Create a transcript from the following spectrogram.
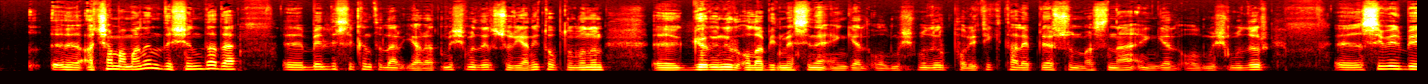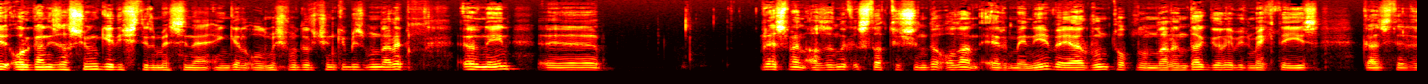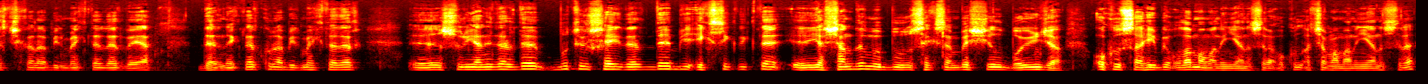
e, açamamanın dışında da e, belli sıkıntılar yaratmış mıdır? Süryani toplumunun e, görünür olabilmesine engel olmuş mudur? Politik talepler sunmasına engel olmuş mudur? e, sivil bir organizasyon geliştirmesine engel olmuş mudur? Çünkü biz bunları örneğin e, resmen azınlık statüsünde olan Ermeni veya Rum toplumlarında görebilmekteyiz. Gazeteler çıkarabilmekteler veya dernekler kurabilmekteler. e, Suriyelilerde bu tür şeylerde bir eksiklikte e, yaşandı mı bu 85 yıl boyunca okul sahibi olamamanın yanı sıra, okul açamamanın yanı sıra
